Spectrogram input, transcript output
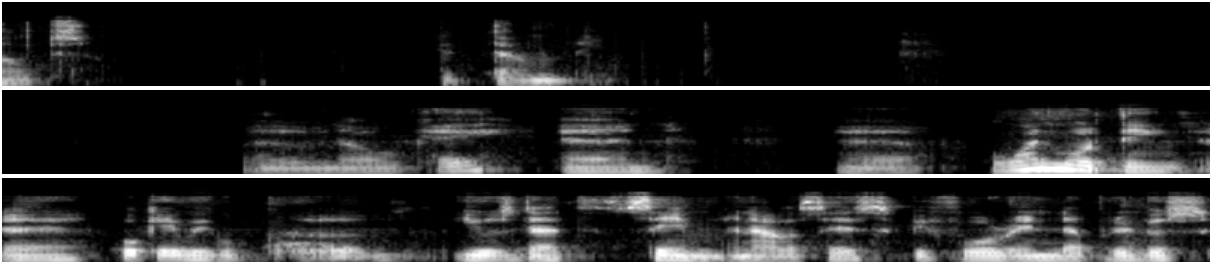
out damping uh, now okay and one more thing uh, okay we uh, use that same analysis. Before in the previous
